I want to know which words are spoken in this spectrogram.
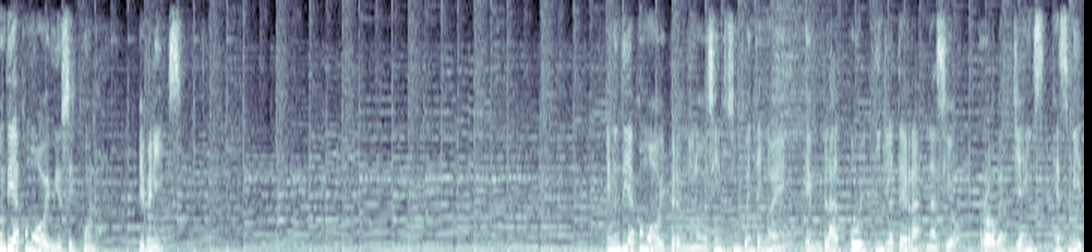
Un día como hoy Music 1. Bienvenidos. En un día como hoy, pero en 1959, en Blackpool, Inglaterra, nació Robert James Smith,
